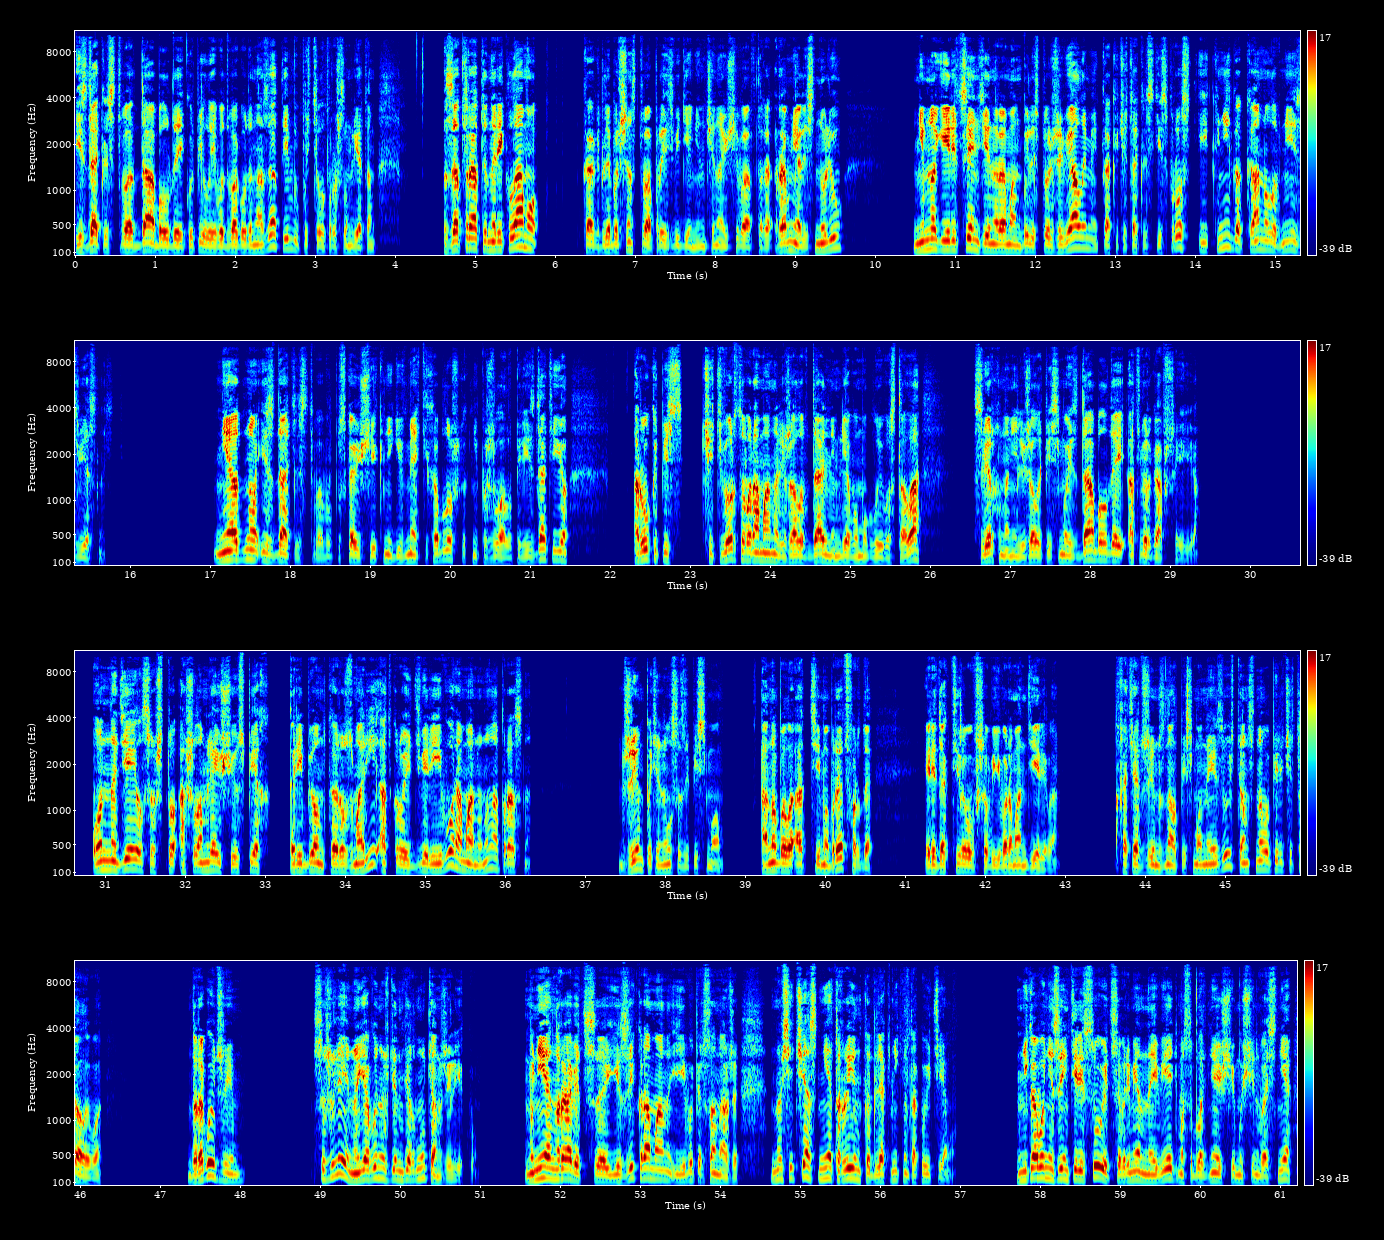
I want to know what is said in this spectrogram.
Издательство Даблдей купило его два года назад и выпустило прошлым летом. Затраты на рекламу, как для большинства произведений начинающего автора, равнялись нулю. Немногие рецензии на роман были столь же вялыми, как и читательский спрос, и книга канула в неизвестность. Ни одно издательство, выпускающее книги в мягких обложках, не пожелало переиздать ее. А рукопись четвертого романа лежала в дальнем левом углу его стола, сверху на ней лежало письмо из Даблдей, отвергавшее ее. Он надеялся, что ошеломляющий успех ребенка Розмари откроет двери его роману, но напрасно. Джим потянулся за письмом. Оно было от Тима Брэдфорда, редактировавшего его роман «Дерево». Хотя Джим знал письмо наизусть, он снова перечитал его — Дорогой Джим, сожалею, но я вынужден вернуть Анжелику. Мне нравится язык романа и его персонажи, но сейчас нет рынка для книг на такую тему. Никого не заинтересует современная ведьма, соблазняющая мужчин во сне.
